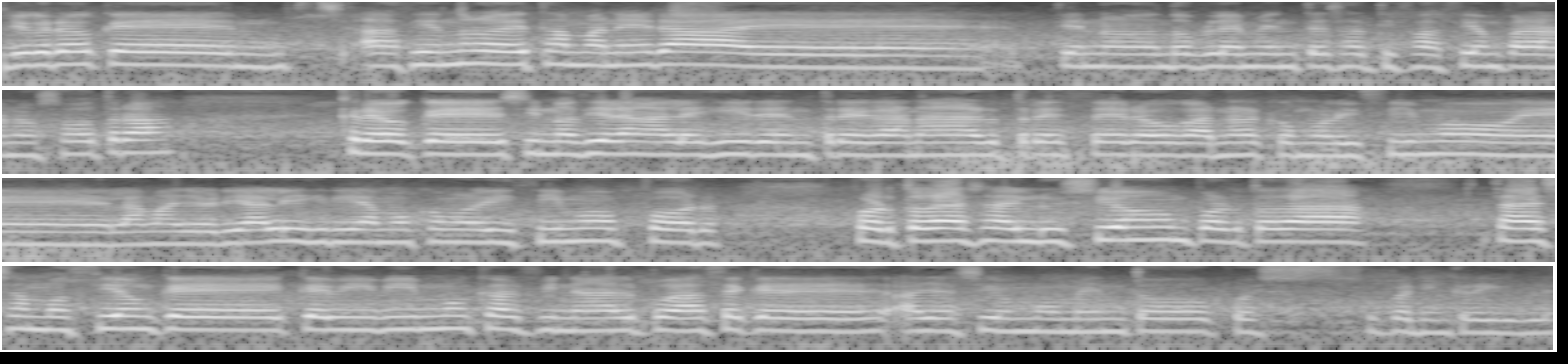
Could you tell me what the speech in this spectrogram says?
Yo creo que mm, haciéndolo de esta manera eh, tiene doblemente satisfacción para nosotras. Creo que si nos dieran a elegir entre ganar 3-0 o ganar como lo hicimos, eh, la mayoría elegiríamos como lo hicimos por, por toda esa ilusión, por toda, esa emoción que, vivimos que al final pues, hace que haya sido un momento pues súper increíble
